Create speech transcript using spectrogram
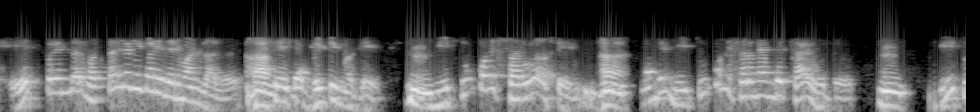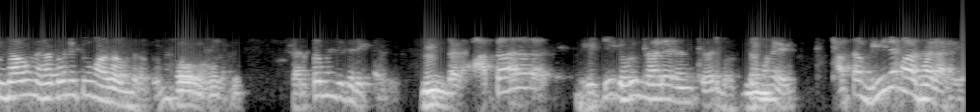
हेच प्रेम जर भक्तांच्या ठिकाणी निर्माण झालं हा. त्याच्या भेटीमध्ये. मीतू पण सरलं असेल हा. म्हणजे मीतू पण सरण्यामध्ये काय होतं. मी तुझाहून राहतो आणि तू माझाहून राहतो ना हो हो सरतं म्हणजे तरी काय. तर आता भेटी घडून झाल्यानंतर भक्त म्हणे आता मी ने माझा मी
